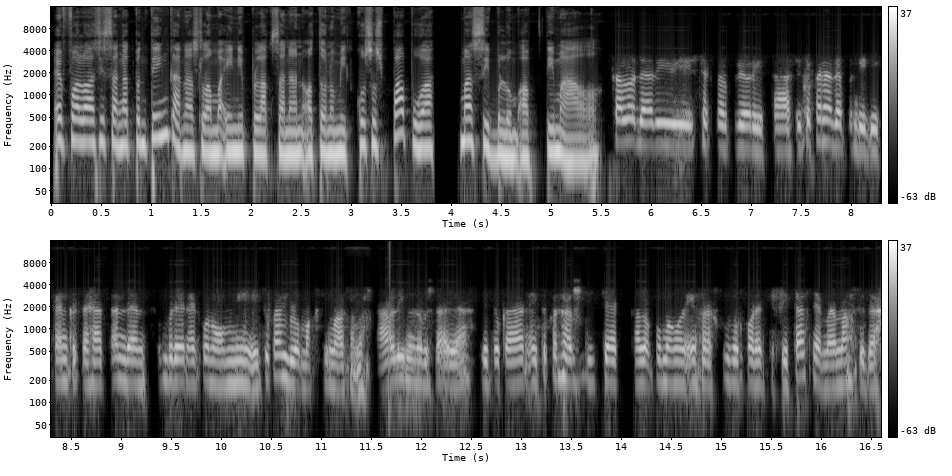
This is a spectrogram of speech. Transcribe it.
evaluasi sangat penting karena selama ini pelaksanaan otonomi khusus Papua masih belum optimal. Kalau dari sektor prioritas itu kan ada pendidikan, kesehatan dan pemberdayaan ekonomi itu kan belum maksimal sama sekali menurut saya. Gitu kan, itu kan harus dicek. Kalau pembangunan infrastruktur konektivitas ya memang sudah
